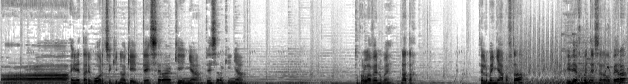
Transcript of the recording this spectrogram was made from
Α, είναι τα rewards εκείνα, οκ, 4 και 9, 4 και 9. Το προλαβαίνουμε. Να τα. Θέλουμε 9 από αυτά. Ήδη έχουμε 4 εδώ πέρα.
